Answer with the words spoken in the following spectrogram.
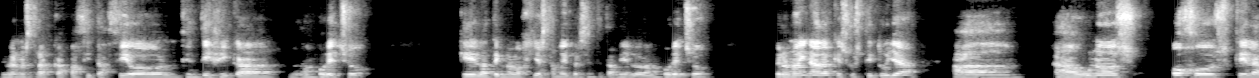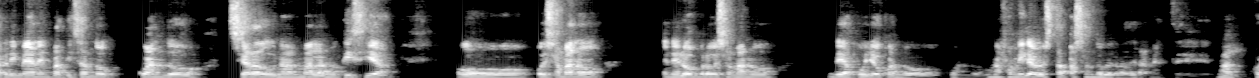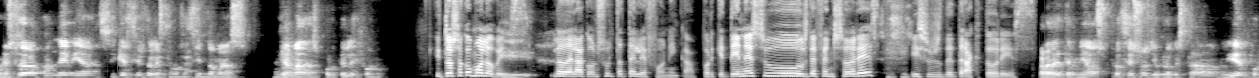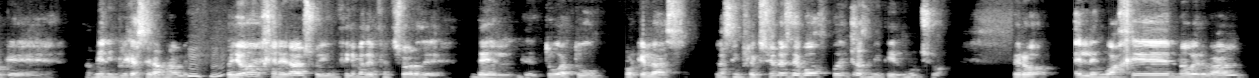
nuestra capacitación científica lo dan por hecho que la tecnología está muy presente también lo dan por hecho, pero no hay nada que sustituya a, unos ojos que lagrimean empatizando cuando se ha dado una mala noticia o, esa mano en el hombro, esa mano de apoyo cuando, cuando una familia lo está pasando verdaderamente mal. Con esto de la pandemia sí que es cierto que estamos haciendo más llamadas por teléfono, ¿Y tú eso cómo lo ves? Lo de la consulta telefónica, porque tiene sus defensores y sus detractores. Para determinados procesos yo creo que está muy bien porque también implica ser amable. Pero yo en general soy un firme defensor del, tú a tú porque las, las inflexiones de voz pueden transmitir mucho, pero el lenguaje no verbal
